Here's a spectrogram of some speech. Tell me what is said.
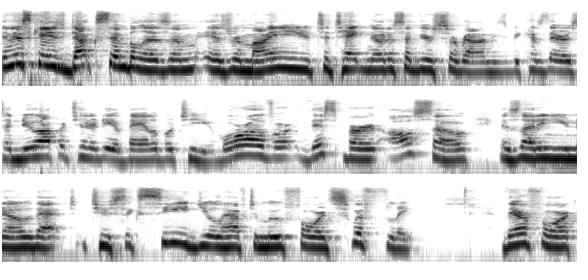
In this case, duck symbolism is reminding you to take notice of your surroundings because there is a new opportunity available to you. Moreover, this bird also is letting you know that to succeed, you'll have to move forward swiftly. Therefore,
